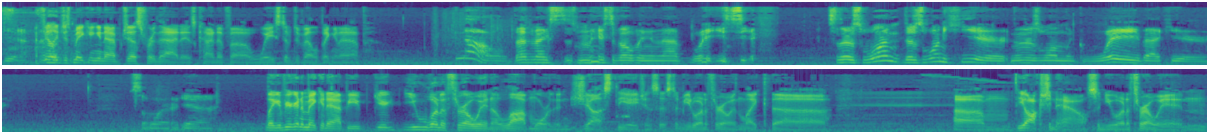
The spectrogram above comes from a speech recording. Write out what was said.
Yeah. I feel like just making an app just for that is kind of a waste of developing an app. No, that makes makes developing an app way easier. So there's one, there's one here, and then there's one like way back here, somewhere. Yeah. Like if you're gonna make an app, you you you want to throw in a lot more than just the agent system. You'd want to throw in like the um the auction house, and you want to throw in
